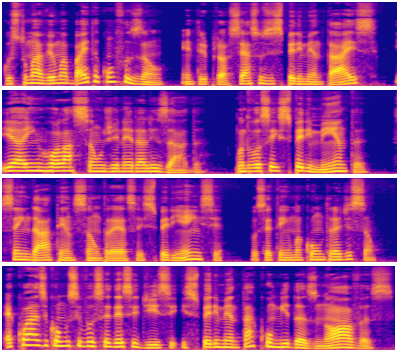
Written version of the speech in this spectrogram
costuma haver uma baita confusão entre processos experimentais e a enrolação generalizada. Quando você experimenta sem dar atenção para essa experiência, você tem uma contradição. É quase como se você decidisse experimentar comidas novas,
